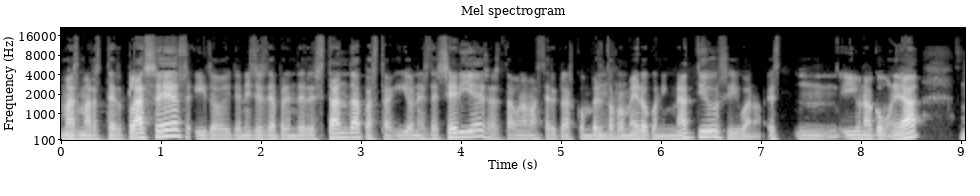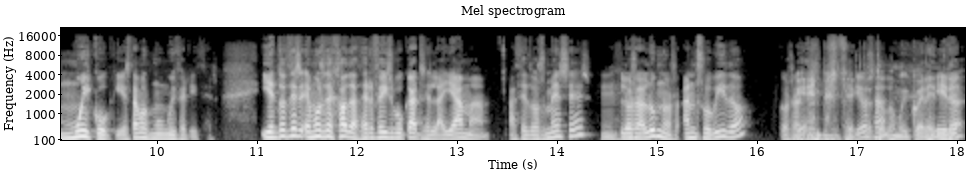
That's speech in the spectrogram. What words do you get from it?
más masterclasses y todo. Y tenéis desde aprender stand-up hasta guiones de series, hasta una masterclass con Berto. Romero, con Ignatius y bueno, es- mm, y una comunidad muy cookie. Estamos muy, muy felices. Y entonces hemos dejado de hacer Facebook Ads en la llama hace dos meses. Ujú. Los alumnos han subido, cosa que es perfecto, misteriosa, todo muy coherente. y, no-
